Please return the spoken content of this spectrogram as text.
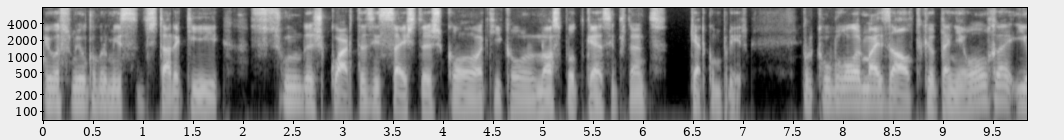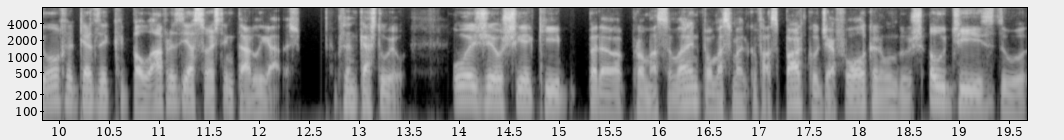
eu assumi o compromisso de estar aqui segundas, quartas e sextas com, aqui com o nosso podcast e, portanto, quero cumprir. Porque o valor mais alto que eu tenho é honra e honra quer dizer que palavras e ações têm que estar ligadas. Portanto, cá estou eu. Hoje eu cheguei aqui para, para o Mastermind, para o Mastermind que eu faço parte, com o Jeff Walker, um dos OGs do,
